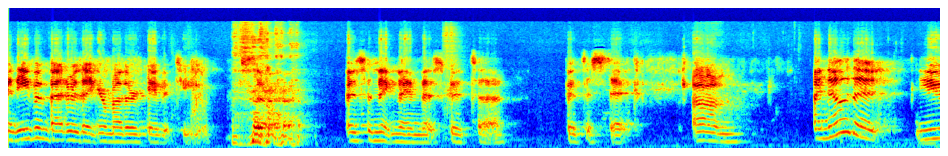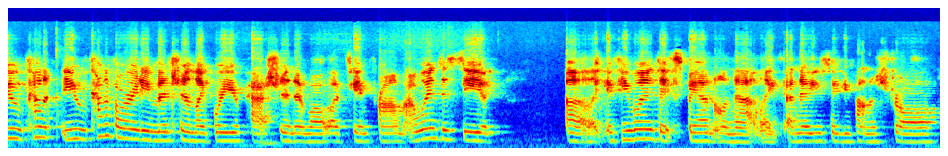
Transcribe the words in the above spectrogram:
And even better that your mother gave it to you. So it's a nickname that's good to good to stick. Um, I know that you kind of you kind of already mentioned like where your passion and wildlife came from. I wanted to see if uh, like if you wanted to expand on that. Like I know you said you found a straw,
